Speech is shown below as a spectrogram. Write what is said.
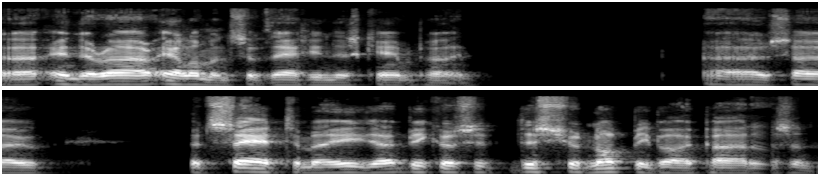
Uh, and there are elements of that in this campaign. Uh, so it's sad to me uh, because it, this should not be bipartisan.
